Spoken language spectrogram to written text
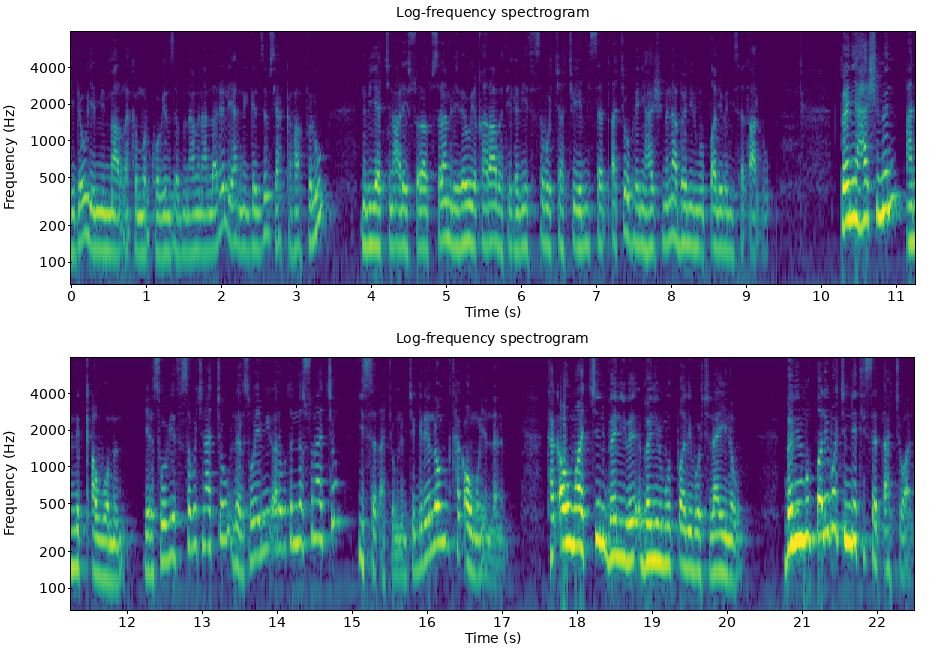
ሂደው የሚማረክ ምርኮ ገንዘብ ምናምን አለ አይደል? ገንዘብ ሲያከፋፍሉ ነቢያችን ዓለይሂ ሰላቱ ወሰላም ሊዘዊ ቀራበት ለቤተሰቦቻቸው የሚሰጣቸው በኒ ሐሽምና በኒል ሙጠሊብን ይሰጣሉ። በኒ ሐሽምን አንቃወምም፣ የእርስዎ ቤተሰቦች ናቸው፣ ለእርስዎ የሚቀርቡት እነሱ ናቸው፣ ይሰጣቸው፣ ምንም ችግር የለውም፣ ተቃውሞ የለንም። ተቃውሟችን በኒል ሙጠሊቦች ላይ ነው። በኒል ሙጠሊቦች እንዴት ይሰጣቸዋል?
